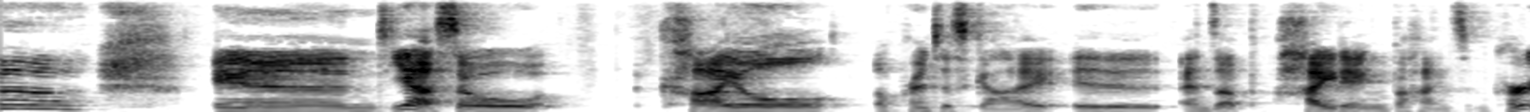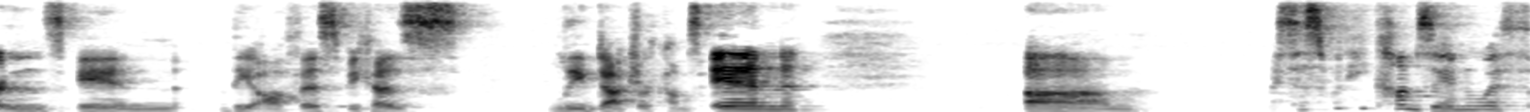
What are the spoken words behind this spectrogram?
and yeah, so Kyle, apprentice guy, i ends up hiding behind some curtains in the office because lead doctor comes in. Um, is this when he comes in with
